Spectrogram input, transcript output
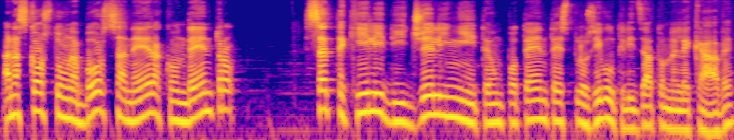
ha nascosto una borsa nera con dentro 7 kg di gelignite, un potente esplosivo utilizzato nelle cave,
